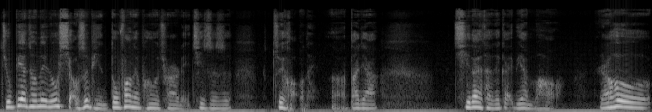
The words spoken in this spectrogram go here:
就变成那种小视频，都放在朋友圈里，其实是最好的啊！大家期待它的改变吧，哈。然后，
